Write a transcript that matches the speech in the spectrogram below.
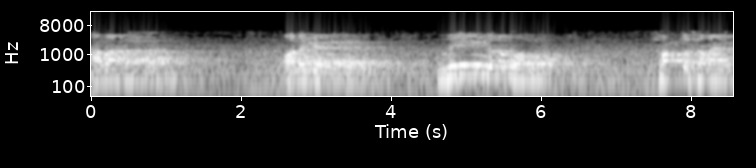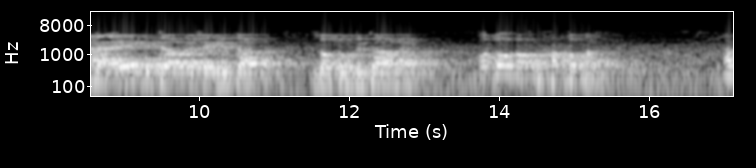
আবার অনেকে বিভিন্ন রকম শর্ত সরায় দেয়, এই দিতে হবে, সেই দিতে হবে, যৌতুক দিতে হবে। কত রকম শর্ত করে আর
